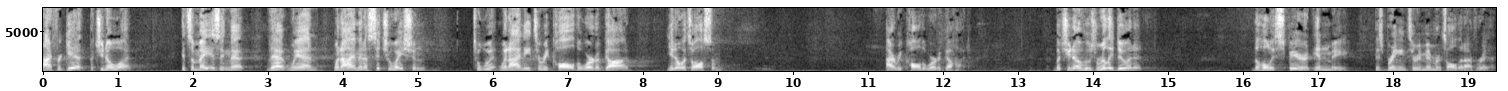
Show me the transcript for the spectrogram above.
I forget. But you know what? It's amazing that that when when I'm in a situation to when I need to recall the Word of God, you know what's awesome? I recall the Word of God. But you know who's really doing it? The Holy Spirit in me is bringing to remembrance all that I've read.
